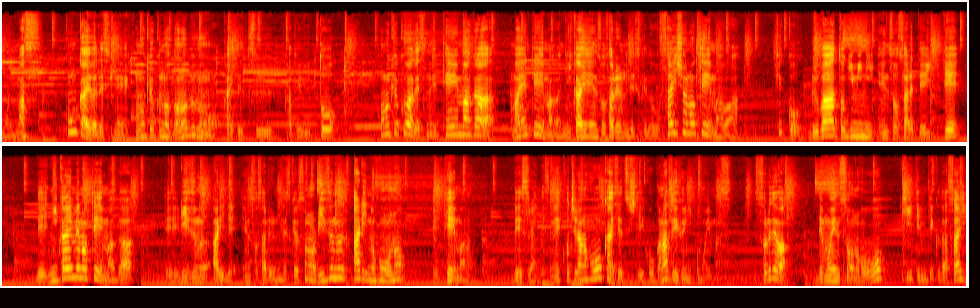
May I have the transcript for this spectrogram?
思います。今回はですねこの曲のどの部分を解説するかというとこの曲はですねテーマが前テーマが2回演奏されるんですけど最初のテーマは結構ルバート気味に演奏されていてで2回目のテーマが、えリズムありで演奏されるんですけどそのリズムありの方のテーマのベースラインですね。こちらの方を解説していこうかなというふうに思います。それではデモ演奏の方を聴いてみてください。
